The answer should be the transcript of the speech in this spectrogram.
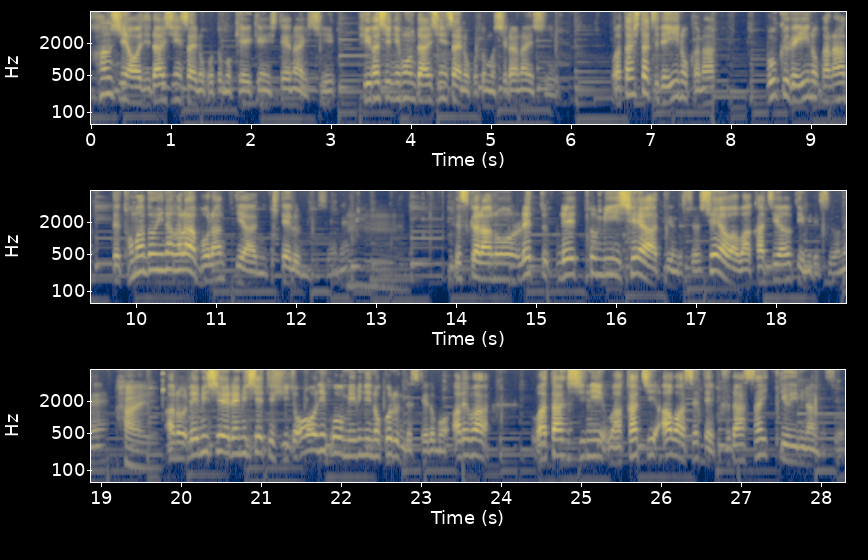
阪神・淡路大震災のことも経験してないし東日本大震災のことも知らないし私たちでいいのかな僕でいいのかなって戸惑いながらボランティアに来てるんですよね。うんですからあのレッドレッドミーシェアって言うんですよ。シェアは分かち合うという意味ですよね。はい。あのレミシェレミシェって非常にこう耳に残るんですけどもあれは私に分かち合わせてくださいっていう意味なんですよ。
